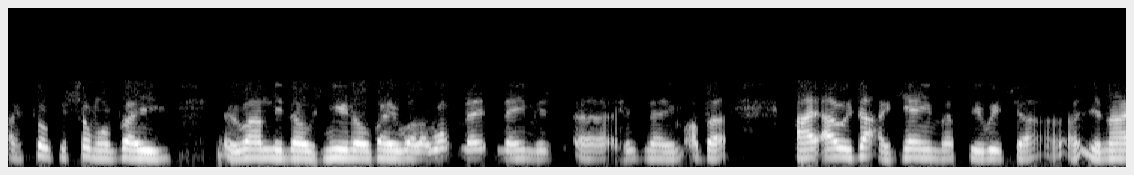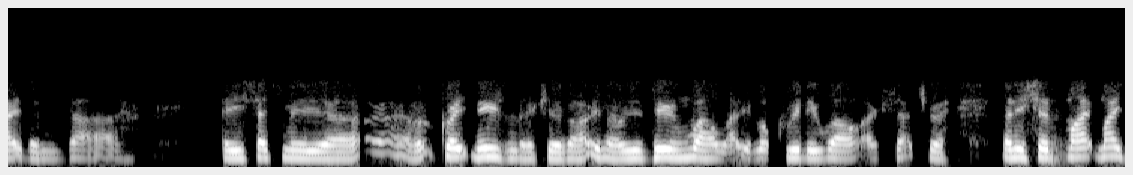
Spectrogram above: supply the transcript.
I, I, spoke to someone very who Andy knows, you know very well. I won't name his uh, his name, but I, I, was at a game a few weeks at United, and uh, he said to me, uh, uh, "Great news, Mickey, about you know you're doing well, like you look really well, etc." Then he said, "My my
